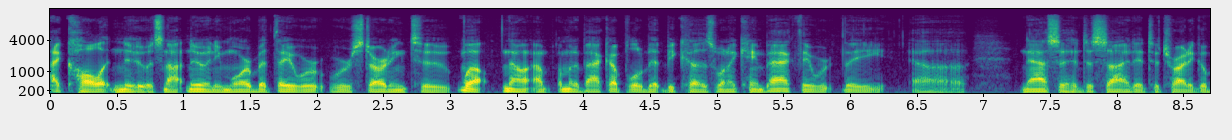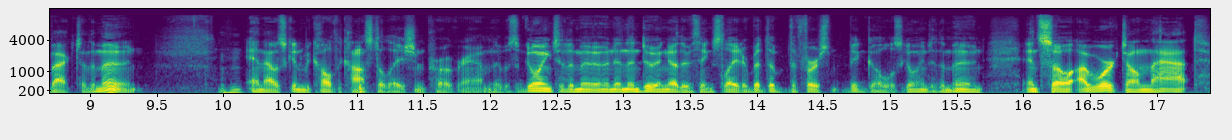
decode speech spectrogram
I call it new. It's not new anymore, but they were, were starting to. Well, no, I'm, I'm going to back up a little bit because when I came back, they were the uh, NASA had decided to try to go back to the moon, and that was going to be called the Constellation Program. It was going to the moon and then doing other things later, but the, the first big goal was going to the moon. And so I worked on that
